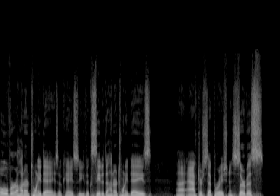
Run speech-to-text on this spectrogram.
over 120 days. Okay, so you've exceeded the 120 days uh, after separation of service.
